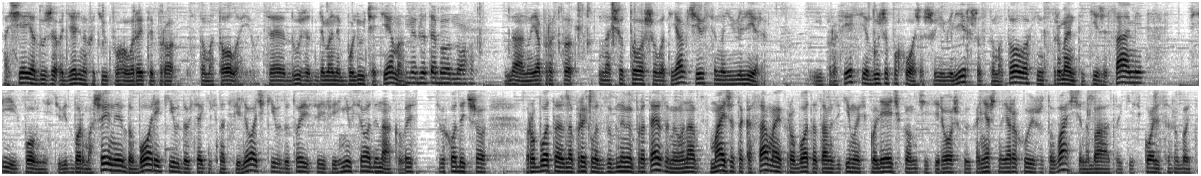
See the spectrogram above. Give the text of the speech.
А ще я дуже одільно хотів поговорити про стоматологів. Це дуже для мене болюча тема. Не для тебе одного. Да, ну я просто насчет того, що от я вчився на ювеліра. І професія дуже похожа, що ювелір, що стоматолог, інструменти ті ж самі, всі повністю від бормашини до боріків, до всяких надфільочків, до тої всієї фігні, все одинаково. Тобто виходить, що робота, наприклад, з зубними протезами, вона майже така сама, як робота там з якимось колечком чи сережкою. Звісно, я рахую, що то важче набагато якісь кольця робити.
